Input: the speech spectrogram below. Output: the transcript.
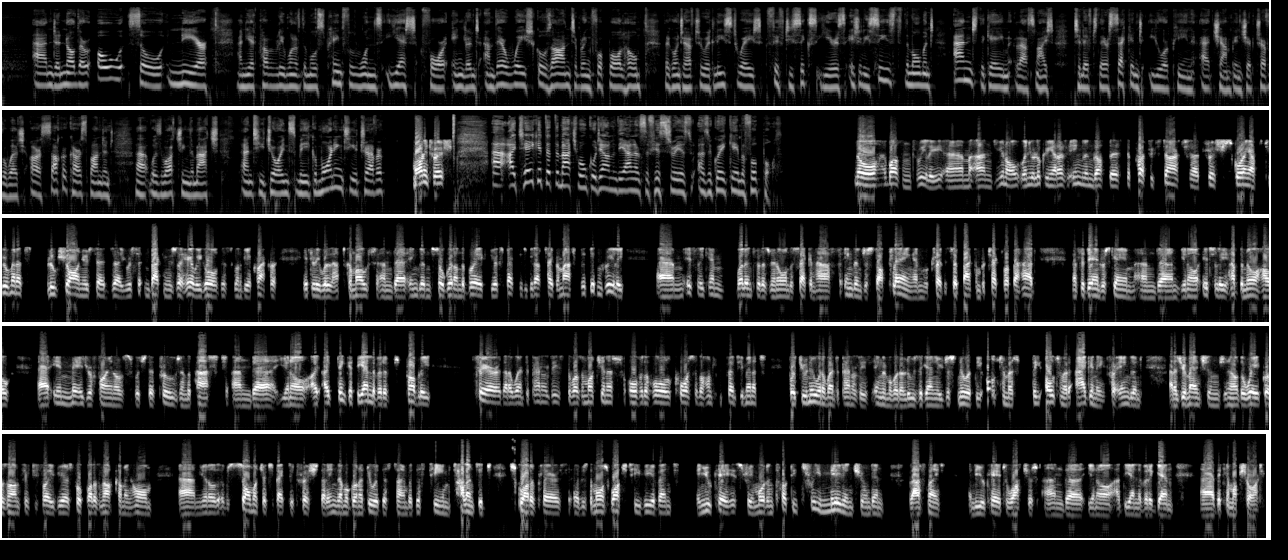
And another oh so near, and yet probably one of the most painful ones yet for England. And their wait goes on to bring football home. They're going to have to at least wait 56 years. Italy seized the moment and the game last night to lift their second European uh, championship. Trevor Welch, our soccer correspondent, uh, was watching the match and he joins me. Good morning to you, Trevor. Morning, Trish. Uh, I take it that the match won't go down in the annals of history as, as a great game of football. No, it wasn't really. Um, and, you know, when you're looking at it, England got the, the perfect start. Uh, Trish scoring after two minutes. Luke Shaw, you said uh, you were sitting back and you said, here we go, this is going to be a cracker. Italy will have to come out, and uh, England so good on the break. You expected it to be that type of match, but it didn't really. Um, Italy came well into it, as we know, in the second half. England just stopped playing and tried to sit back and protect what they had. That's a dangerous game, and um, you know Italy have the know-how uh, in major finals, which they've proved in the past. And uh, you know, I, I think at the end of it, it's probably fair that it went to penalties. There wasn't much in it over the whole course of the 120 minutes, but you knew when it went to penalties, England were going to lose again. You just knew it. The ultimate, the ultimate agony for England. And as you mentioned, you know, the wait goes on 55 years. Football is not coming home. Um, you know, there was so much expected, Trish, that England were going to do it this time with this team, talented squad of players. It was the most watched TV event in UK history. More than 33 million tuned in last night in the UK to watch it. And, uh, you know, at the end of it again, uh, they came up short.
